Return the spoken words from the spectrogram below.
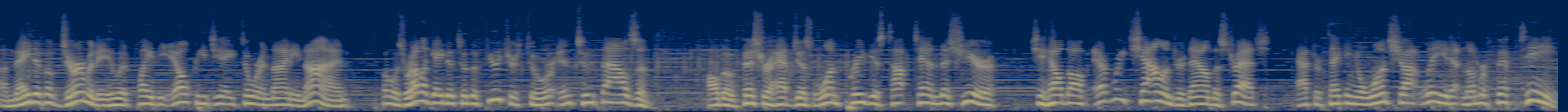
a native of Germany who had played the LPGA Tour in 99 but was relegated to the Futures Tour in 2000. Although Fischer had just one previous top 10 this year, she held off every challenger down the stretch after taking a one-shot lead at number 15.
